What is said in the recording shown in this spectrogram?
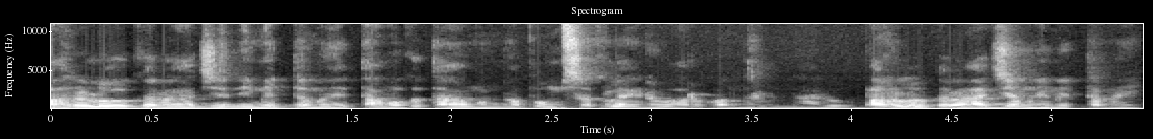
పరలోక రాజ్య నిమిత్తమై తమకు తాము నపుంసకులైన వారు కొందరు ఉన్నారు. పరలోక రాజ్యం నిమిత్తమై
